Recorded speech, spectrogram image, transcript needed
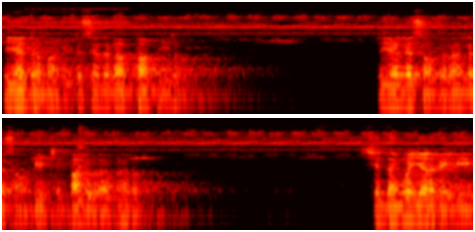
တရားဓမ္မတွေတစ်ဆင့်စကားပတ်ပြီးတော့တရားလက်ဆောင်စကားလက်ဆောင်လေးဖြင့်ပါလို့တာကတော့ရှင်တန်ခွင့်ရတဲ့ကိလေး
